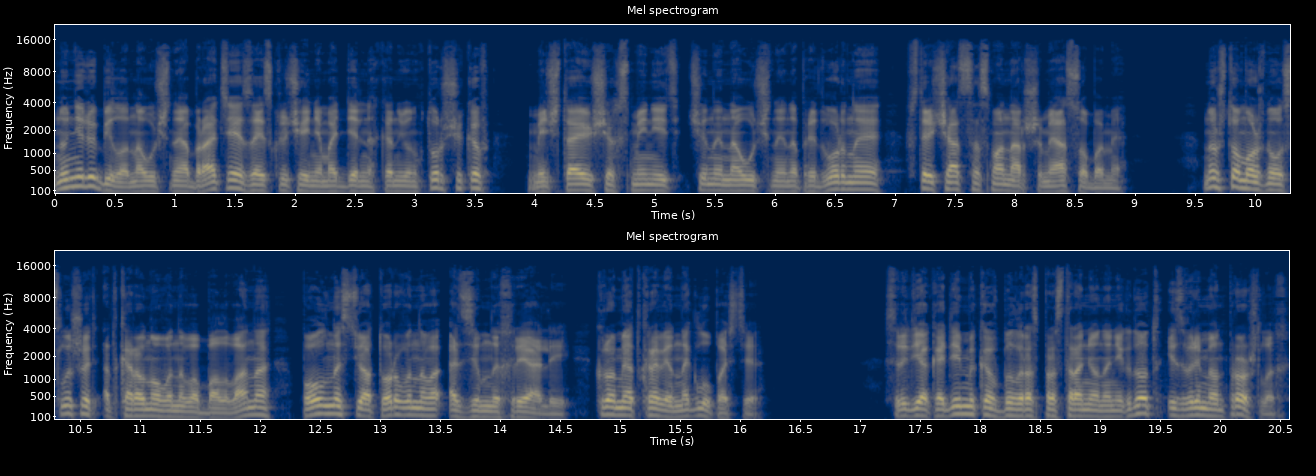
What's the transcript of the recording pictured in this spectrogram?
но не любила научное братья, за исключением отдельных конъюнктурщиков, мечтающих сменить чины научные на придворные, встречаться с монаршими особами. Но что можно услышать от коронованного болвана, полностью оторванного от земных реалий, кроме откровенной глупости? Среди академиков был распространен анекдот из времен прошлых.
